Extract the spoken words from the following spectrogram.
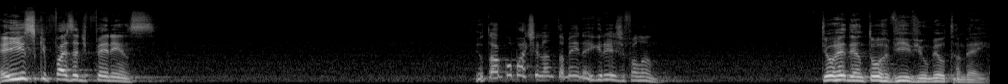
É isso que faz a diferença. Eu estava compartilhando também na igreja, falando. Teu redentor vive, o meu também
